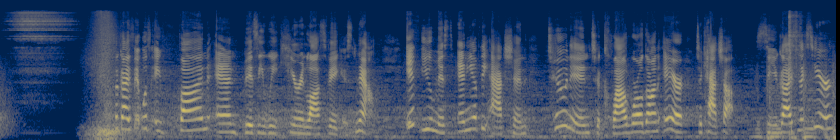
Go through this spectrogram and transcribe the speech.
So guys, it was a fun and busy week here in Las Vegas. Now, if you missed any of the action, tune in to Cloud World on Air to catch up. See you guys next year.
